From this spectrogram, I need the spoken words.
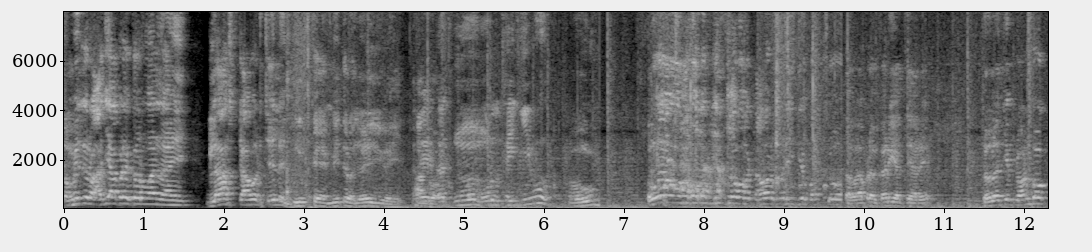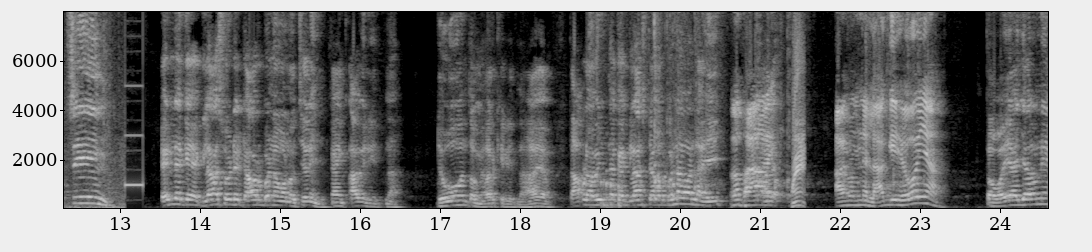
તો મિત્રો આજે આપણે કરવાના અહીં ગ્લાસ ટાવર ચેલેન્જ. કે મિત્રો જોઈ ગયો અરે મોડું થઈ ગયું. ટાવર પડી ગયો પાછો. હવે આપણે કરીએ અત્યારે. ચલો જે અનબોક્સિંગ એટલે કે ગ્લાસ વડે ટાવર બનાવવાનો ચેલેન્જ. કંઈક આવી રીતના. જોવો તમે હરખી રીતના હા એમ. તો આપણે આવી રીતના કઈ ગ્લાસ ટાવર બનાવવાના હી. ઓ ભાઈ આ અમને લાગી હે અહીંયા. તો વયા જાવ ને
